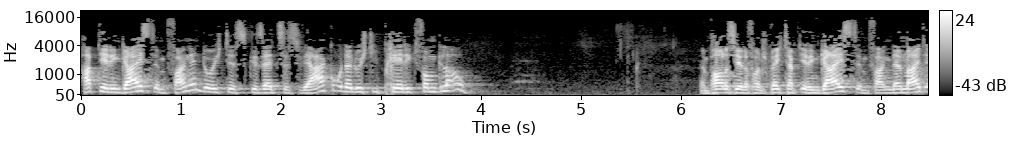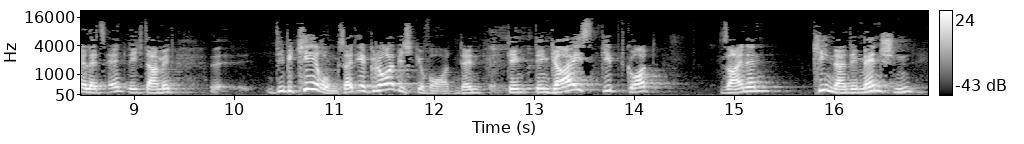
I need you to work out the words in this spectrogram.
Habt ihr den Geist empfangen durch des Gesetzes Werk oder durch die Predigt vom Glauben? Wenn Paulus hier davon spricht, habt ihr den Geist empfangen, dann meint er letztendlich damit äh, die Bekehrung. Seid ihr gläubig geworden? Denn den, den Geist gibt Gott seinen Kindern, den Menschen,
